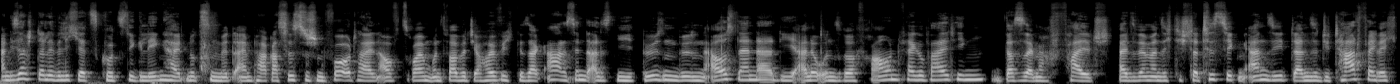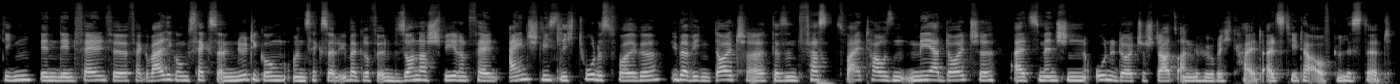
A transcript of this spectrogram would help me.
An dieser Stelle will ich jetzt kurz die Gelegenheit nutzen, mit ein paar rassistischen Vorurteilen aufzuräumen. Und zwar wird ja häufig gesagt, ah, das sind alles die bösen, bösen Ausländer, die alle unsere Frauen vergewaltigen. Das ist einfach falsch. Also wenn man sich die Statistiken ansieht, dann sind die Tatverdächtigen in den Fällen für Vergewaltigung, sexuelle Nötigung und sexuelle Übergriffe in besonders schweren Fällen einschließlich Todesfolge überwiegend Deutsche. Da sind fast 2000 mehr Deutsche als Menschen ohne deutsche Staatsangehörigkeit als Täter aufgelistet.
